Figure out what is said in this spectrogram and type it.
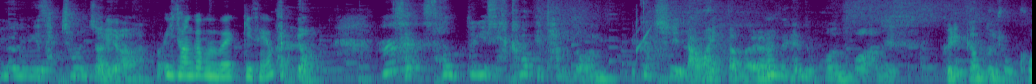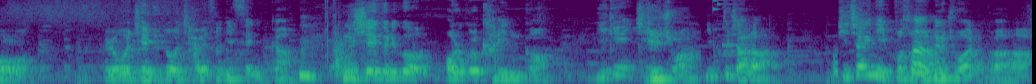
이거 이게 3,000원짜리야. 이 장갑은 왜 끼세요? 햇볕. 아. 새- 손등이 새카맣게 타거든. 끝이 나와 있단 말이야. 그래서 음. 핸드폰 뭐 하기 그립감도 좋고. 요거 제주도 자외선이 세니까 음. 동시에 그리고 얼굴 가리는 거 이게 제일 좋아. 이쁘잖아. 디자인이 이뻐서 어. 내가 좋아하는 거야.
